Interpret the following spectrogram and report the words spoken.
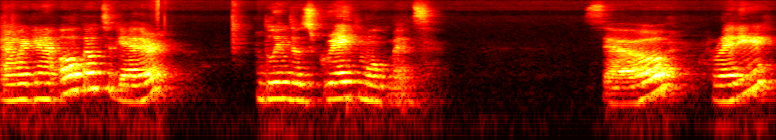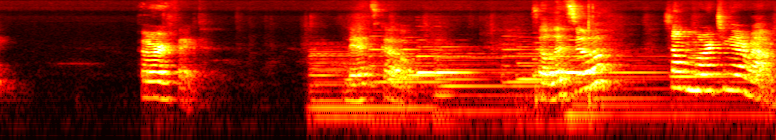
And we're gonna all go together doing those great movements. So, ready? Perfect. Let's go. So let's do some marching around.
